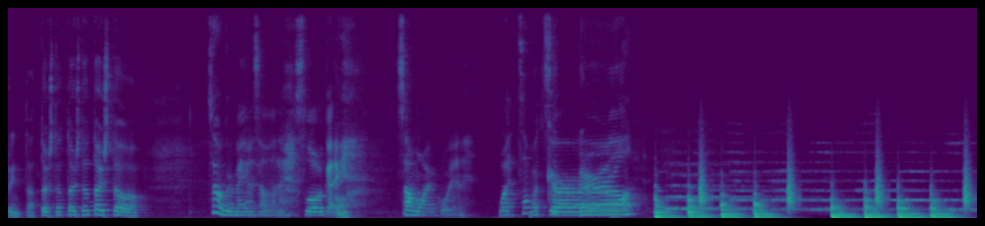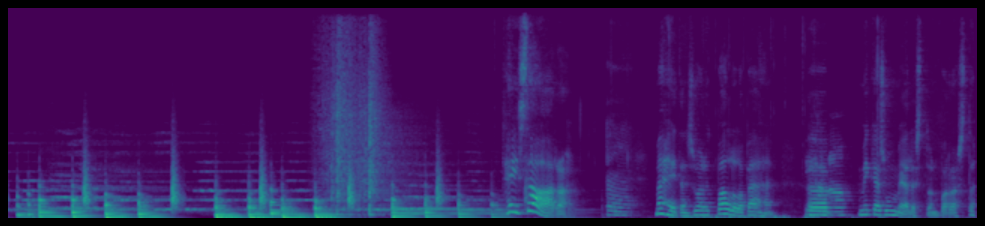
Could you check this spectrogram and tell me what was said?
printtaa toistoa, toistoa, toistoa. Se on kyllä meidän sellainen slogani. Oh. Samoin kuin What's up, What's up, girl? girl? Hei Saara, Ää, mä heitän sua nyt pallolla päähän. Ihanaa. mikä sun mielestä on parasta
